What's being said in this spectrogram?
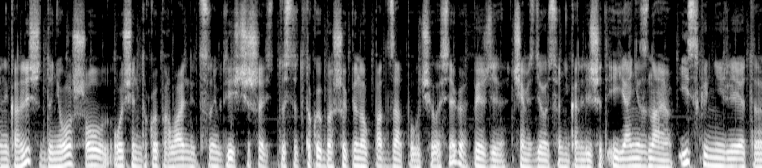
Sonic Unleashed, до него шел очень такой провальный Sonic 2006. То есть это такой большой пинок под зад получилась Sega, прежде чем сделать Sonic Unleashed. И я не знаю, искренне ли это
